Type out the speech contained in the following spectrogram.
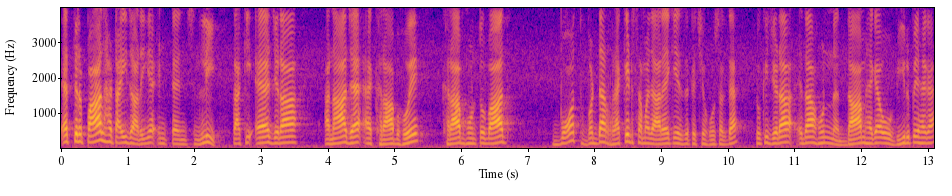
ਇਹ ਤਿਰਪਾਲ ਹਟਾਈ ਜਾ ਰਹੀ ਹੈ ਇੰਟੈਂਸ਼ਨਲੀ ਤਾਂ ਕਿ ਇਹ ਜਿਹੜਾ ਅਨਾਜ ਹੈ, ਇਹ ਖਰਾਬ ਹੋਏ। ਖਰਾਬ ਹੋਣ ਤੋਂ ਬਾਅਦ ਬਹੁਤ ਵੱਡਾ ਰੈਕਟ ਸਮਝ ਆ ਰਿਹਾ ਕਿ ਇਸ ਦੇ ਪਿੱਛੇ ਹੋ ਸਕਦਾ ਹੈ, ਕਿਉਂਕਿ ਜਿਹੜਾ ਇਹਦਾ ਹੁਣ ਦਾਮ ਹੈਗਾ ਉਹ 20 ਰੁਪਏ ਹੈਗਾ,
